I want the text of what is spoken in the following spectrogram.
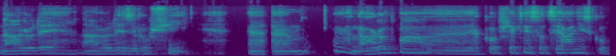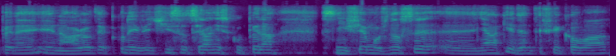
národy, národy zruší. Národ má jako všechny sociální skupiny i národ jako největší sociální skupina, s níž je možno se nějak identifikovat,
